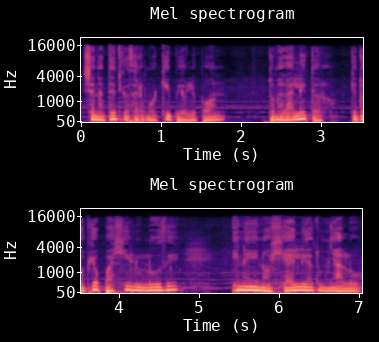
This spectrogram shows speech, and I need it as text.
Σε ένα τέτοιο θερμοκήπιο λοιπόν, το μεγαλύτερο και το πιο παχύ λουλούδι είναι η νοχέλια του μυαλού.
